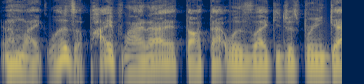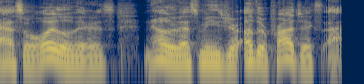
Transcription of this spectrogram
And I'm like, what is a pipeline? I thought that was like you just bring gas or oil there. It's, no, that means your other projects. I,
